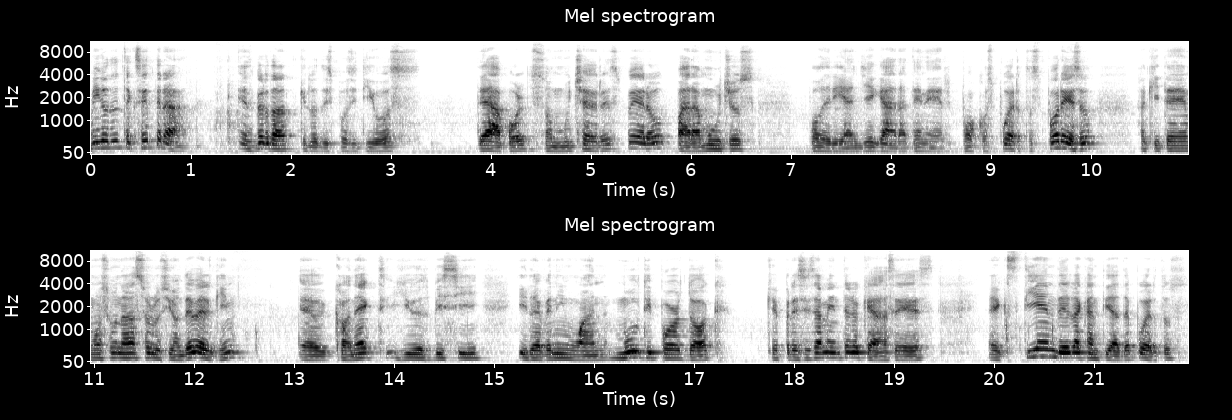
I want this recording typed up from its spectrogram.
amigos de TechCetera, es verdad que los dispositivos de Apple son muy chéveres, pero para muchos podrían llegar a tener pocos puertos. Por eso, aquí tenemos una solución de Belkin, el Connect USB-C 11-in-1 Multiport Dock, que precisamente lo que hace es extiende la cantidad de puertos,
